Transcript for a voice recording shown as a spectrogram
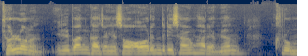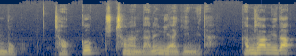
결론은 일반 가정에서 어른들이 사용하려면 크롬북 적극 추천한다는 이야기입니다. 감사합니다.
